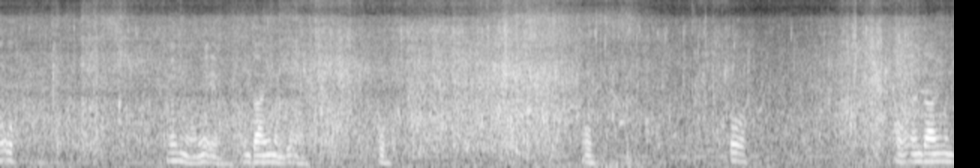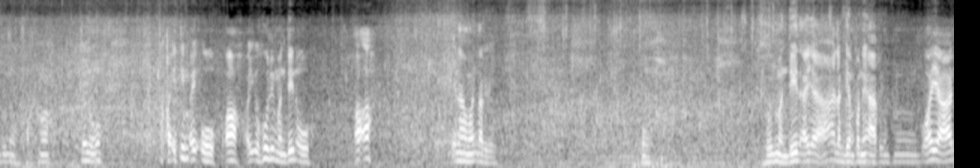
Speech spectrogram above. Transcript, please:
Oo. Ayun nga niya eh. Ang dami man doon. Oh. Oh. Oh. Oh, ang dami man din oh. Ah, yun oh. Nakaitim ay oh. Ah, ay uhuli man din oh. Ah, ah. Yan naman ari oh. Oh. Man din ay ah, lagyan ko na yung aking hmm, buhayan.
